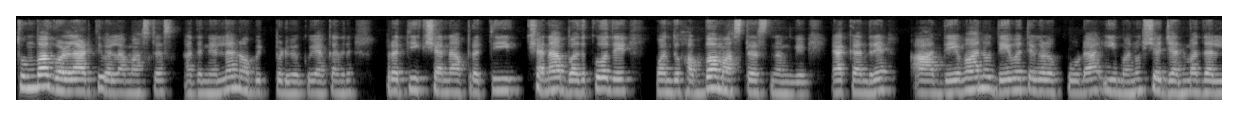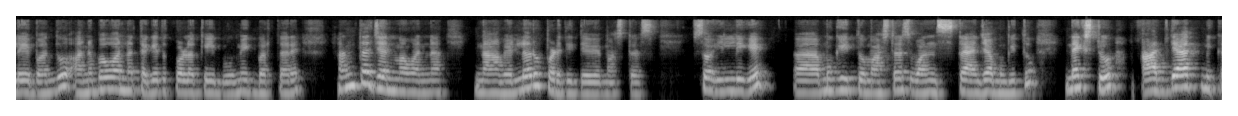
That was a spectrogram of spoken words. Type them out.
ತುಂಬಾ ಗೊಳ್ಳಾಡ್ತೀವಲ್ಲ ಮಾಸ್ಟರ್ಸ್. ಅದನ್ನೆಲ್ಲ ನಾವು ಬಿಟ್ಬಿಡ್ಬೇಕು. ಯಾಕಂದ್ರೆ ಪ್ರತಿ ಕ್ಷಣ ಪ್ರತಿ ಕ್ಷಣ ಬದುಕೋದೆ ಒಂದು ಹಬ್ಬ ಮಾಸ್ಟರ್ಸ್ ನಮ್ಗೆ. ಯಾಕಂದ್ರೆ ಆ ದೇವಾನು ದೇವತೆಗಳು ಕೂಡ ಈ ಮನುಷ್ಯ ಜನ್ಮದಲ್ಲೇ ಬಂದು ಅನುಭವವನ್ನ ತೆಗೆದುಕೊಳ್ಳಕ್ಕೆ ಈ ಭೂಮಿಗೆ ಬರ್ತಾರೆ. ಅಂತ ಜನ್ಮವನ್ನ ನಾವೆಲ್ಲರೂ ಪಡೆದಿದ್ದೇವೆ ಮಾಸ್ಟರ್ಸ್. ಸೊ ಇಲ್ಲಿಗೆ ಮುಗೀತು ಮಾಸ್ಟರ್ಸ್. ಒನ್ ಸ್ಟ್ಯಾಂಜ ಮುಗೀತು. ನೆಕ್ಸ್ಟ್ ಆಧ್ಯಾತ್ಮಿಕ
